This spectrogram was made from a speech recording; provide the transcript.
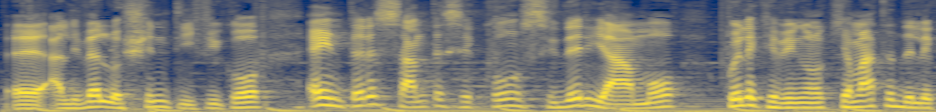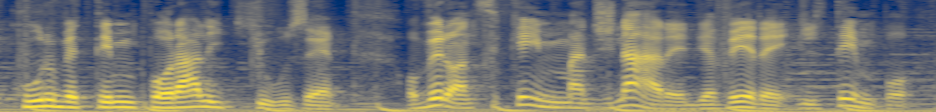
eh, a livello scientifico è interessante se consideriamo quelle che vengono chiamate delle curve temporali chiuse, ovvero anziché immaginare di avere il tempo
